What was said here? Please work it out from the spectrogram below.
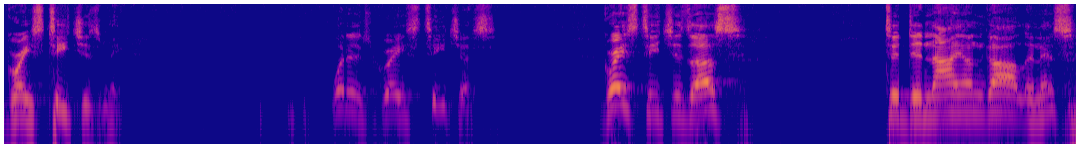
Grace teaches me. What does grace teach us? Grace teaches us to deny ungodliness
